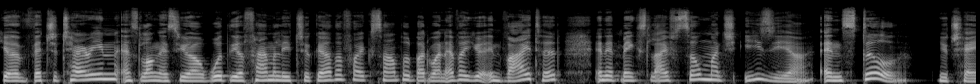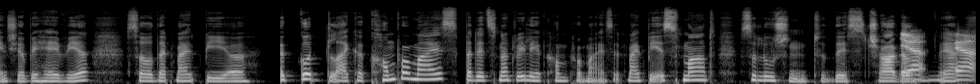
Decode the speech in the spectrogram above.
you're vegetarian as long as you're with your family together, for example, but whenever you're invited, and it makes life so much easier, and still you change your behavior. So that might be a a good like a compromise, but it's not really a compromise. It might be a smart solution to this struggle. Yeah, yeah. yeah.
